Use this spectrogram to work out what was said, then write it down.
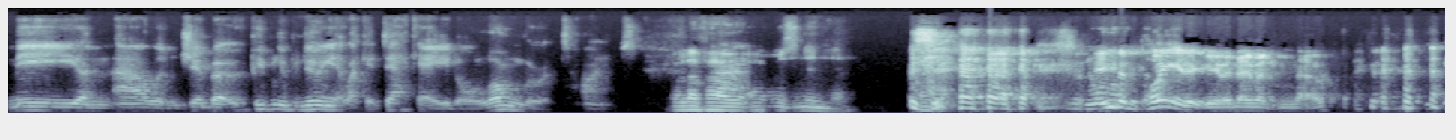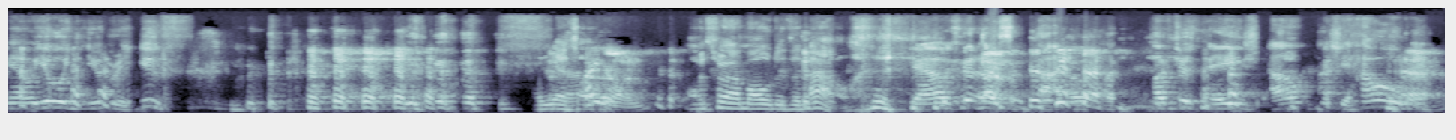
me and Al and Jimbo, people who've been doing it like a decade or longer at times. I love how I wasn't in there. they even pointed at you and they went, no. yeah, you're, you're a youth. yes, Hang on. I'm sorry I'm older than Al. yeah, I was going to say that. I've just aged Al. Actually, how old Yeah. are you?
